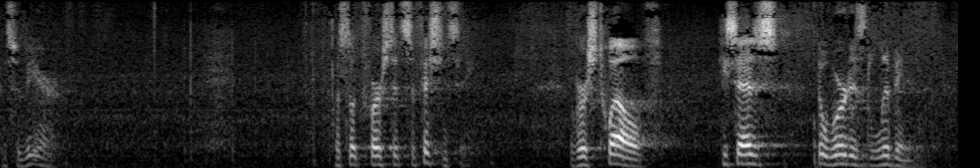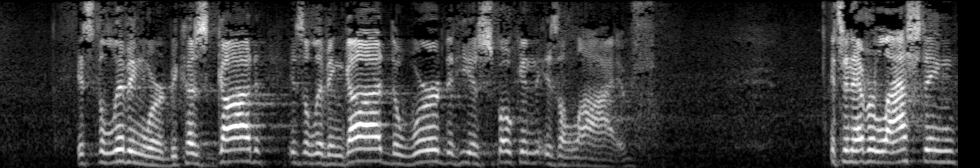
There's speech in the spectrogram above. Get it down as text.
and severe. Let's look first at sufficiency. Verse 12, he says, the word is living. It's the living word because God is a living God. The word that he has spoken is alive. It's an everlasting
